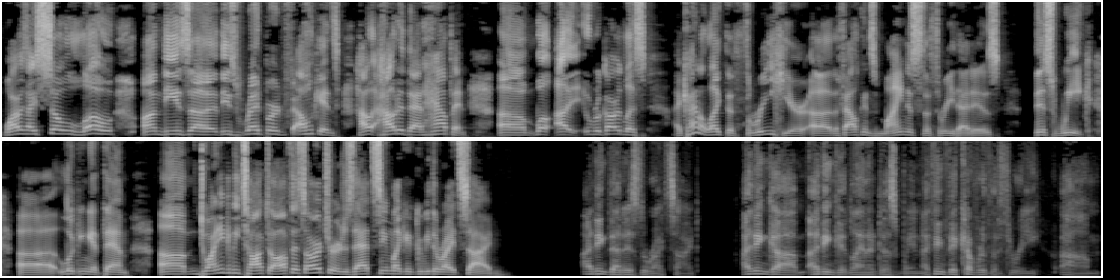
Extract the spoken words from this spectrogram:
why was I so low on these uh, these Redbird Falcons? How how did that happen? Um, well, uh, regardless, I kind of like the three here. Uh, the Falcons minus the three. That is this week. Uh, looking at them, um, do I need to be talked off this arch, or does that seem like it could be the right side? I think that is the right side. I think um, I think Atlanta does win. I think they cover the three. Um,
